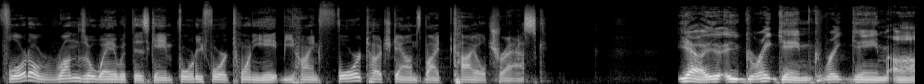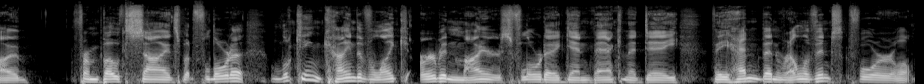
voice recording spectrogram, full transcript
Florida runs away with this game 44 28 behind four touchdowns by Kyle Trask. Yeah, a great game, great game uh, from both sides. But Florida looking kind of like Urban Meyer's Florida again back in the day. They hadn't been relevant for well,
